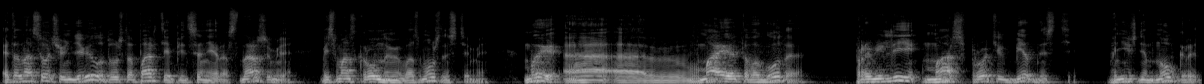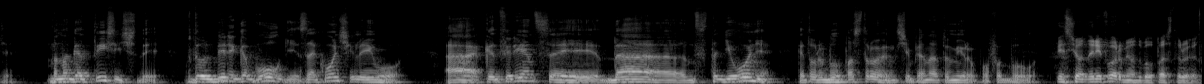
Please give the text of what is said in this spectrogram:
Это нас очень удивило, потому что партия пенсионеров с нашими весьма скромными возможностями, мы а, а, в мае этого года провели марш против бедности в Нижнем Новгороде, многотысячный, вдоль берега Волги, закончили его а конференции на стадионе, который был построен к чемпионату мира по футболу. Пенсионной реформе он был построен.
